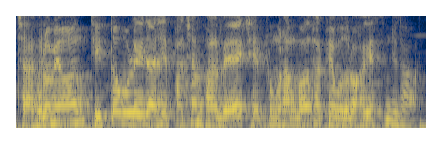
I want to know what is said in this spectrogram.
자 그러면 DW-8800 제품을 한번 살펴보도록 하겠습니다.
